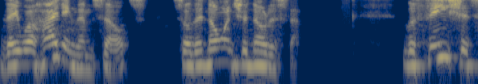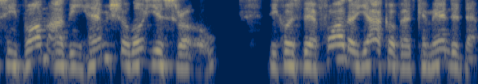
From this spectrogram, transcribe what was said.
They were hiding themselves so that no one should notice them. Lefi shetzivom abihem shalo yisra'u, because their father Yaakov had commanded them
